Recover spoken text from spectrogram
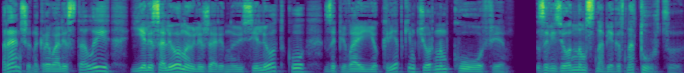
раньше накрывали столы, ели соленую или жареную селедку, запивая ее крепким черным кофе, завезенным с набегов на Турцию.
